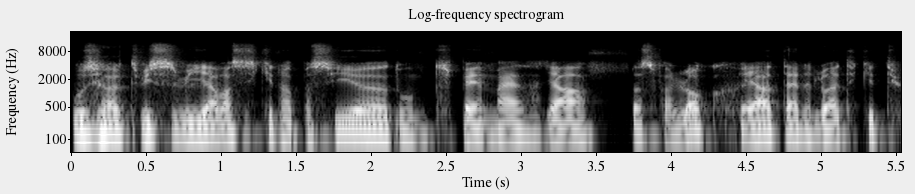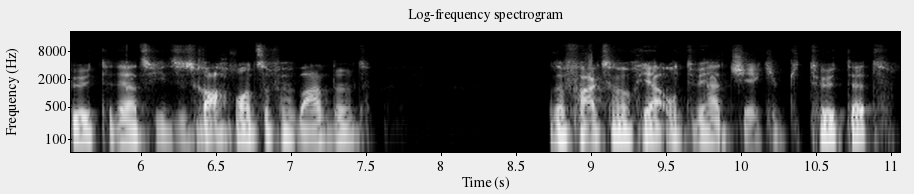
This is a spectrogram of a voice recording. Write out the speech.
wo sie halt wissen will, ja, was ist genau passiert und Ben meint, ja, das war Locke, er hat deine Leute getötet, er hat sich in dieses Rauchmonster verwandelt. Und dann fragt sie noch, ja, und wer hat Jacob getötet?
